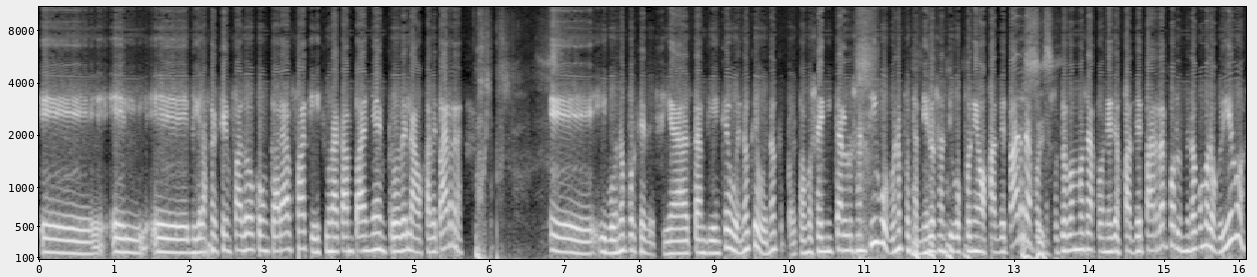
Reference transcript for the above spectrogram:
eh, el, eh, Miguel Ángel se enfadó con Carafa que hizo una campaña en pro de la hoja de parra. Eh, y bueno, porque decía también que bueno, que bueno, que pues vamos a imitar a los antiguos. Bueno, pues también los antiguos ponían hojas de parra, pues nosotros vamos a poner hojas de parra por lo menos como los griegos.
